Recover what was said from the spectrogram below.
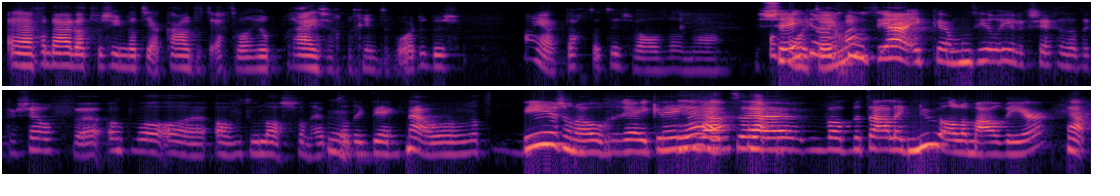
Eh, vandaar dat we zien dat die accountant echt wel heel prijzig begint te worden. Dus nou ja, ik dacht het is wel zo'n... Zeker goed. Ja, ik moet heel eerlijk zeggen dat ik er zelf ook wel af en toe last van heb. Hmm. Dat ik denk, nou, wat, weer zo'n hoge rekening. Ja, wat, ja. wat betaal ik nu allemaal weer? Ja.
